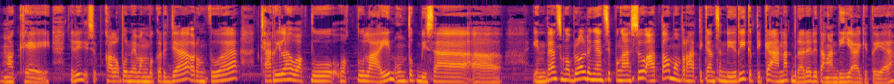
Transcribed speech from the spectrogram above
Oke, okay. jadi kalaupun memang bekerja, orang tua carilah waktu waktu lain untuk bisa uh, intens ngobrol dengan si pengasuh atau memperhatikan sendiri ketika anak berada di tangan dia gitu ya.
